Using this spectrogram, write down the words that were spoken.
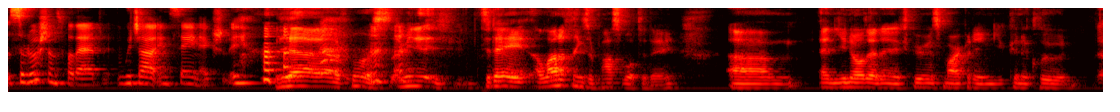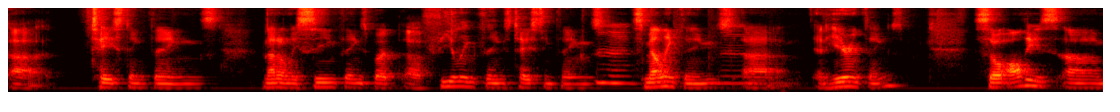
solutions for that which are insane actually yeah, yeah, of course. I mean, it, today a lot of things are possible today, um, and you know that in experience marketing you can include uh, tasting things, not only seeing things but uh, feeling things, tasting things, Mm. smelling things, Mm. uh, and hearing things. So all these um,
